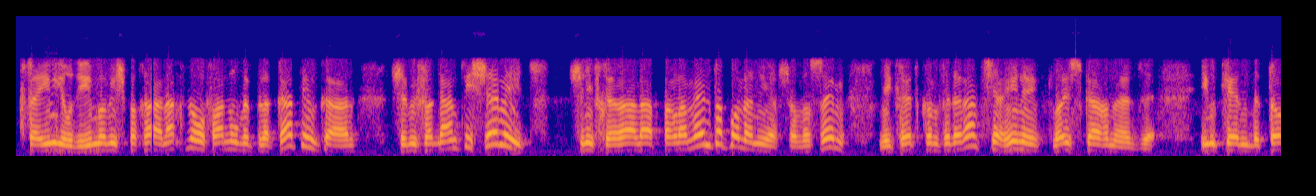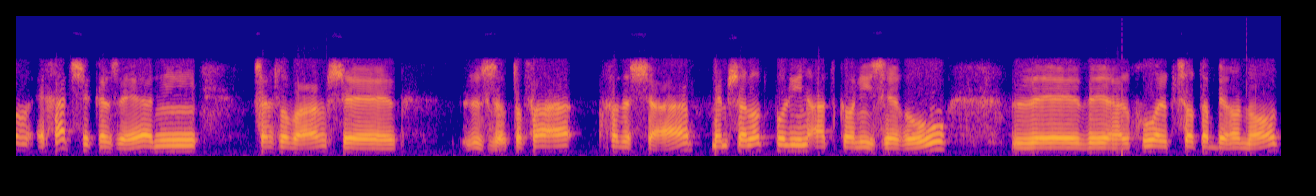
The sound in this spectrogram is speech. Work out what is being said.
קטעים יהודיים במשפחה. אנחנו הופענו בפלקטים כאן של מפלגה אנטישמית, שנבחרה לפרלמנט הפולני עכשיו, נושא נקראת קונפדרציה, הנה, לא הזכרנו את זה. אם כן, בתור אחד שכזה, אני צריך לומר שזו תופעה חדשה. ממשלות פולין עד כה נזהרו והלכו על קצות הבהונות.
